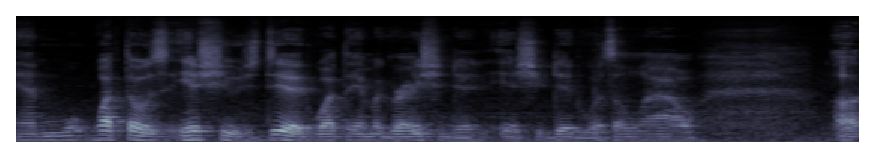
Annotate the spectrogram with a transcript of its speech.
and w- what those issues did, what the immigration did, issue did, was allow a,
